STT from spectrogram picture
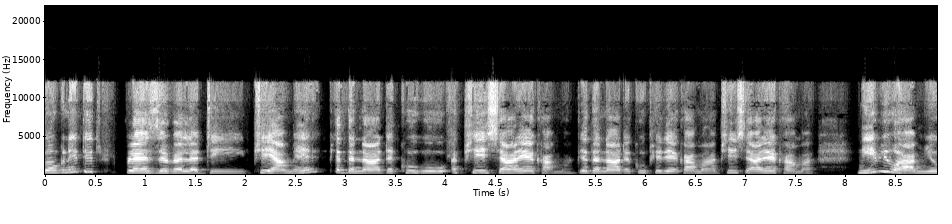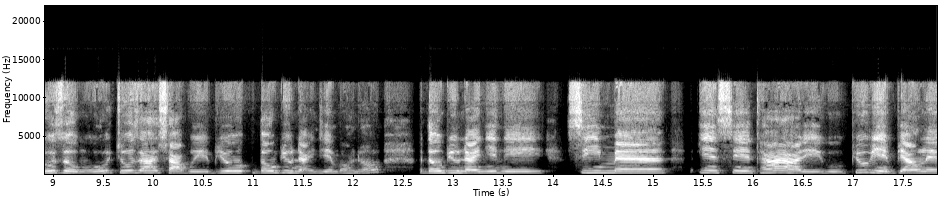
cognitive plausibility ဖြစ်ရမယ်ပြဿနာတစ်ခုကိုအဖြေရှာတဲ့အခါမှာပြဿနာတစ်ခုဖြစ်တဲ့အခါမှာအဖြေရှာတဲ့အခါမှာနီးဗျူဟာမျိုးစုံကိုစ조사ရှာဖွေပြုအသုံးပြုနိုင်ခြင်းပေါ့နော်အသုံးပြုနိုင်ခြင်းနေစီမံပြင်ဆင်ထားတာတွေကို ပြုပြင်ပြောင်းလဲ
